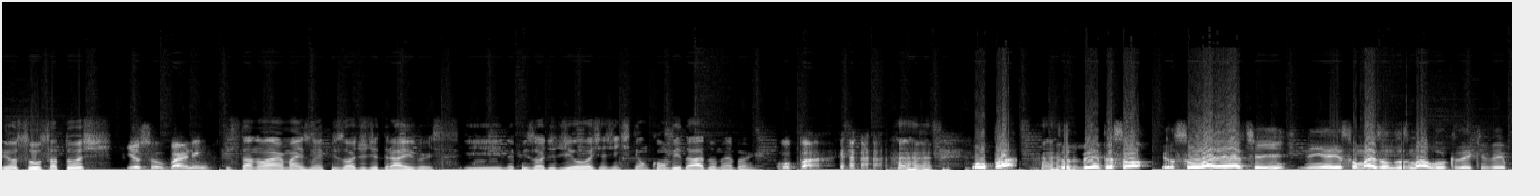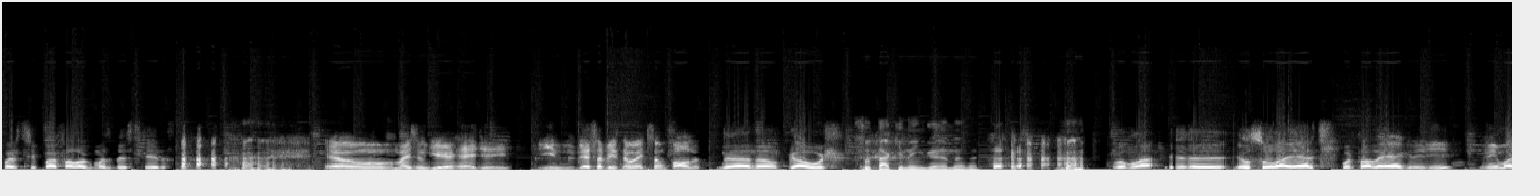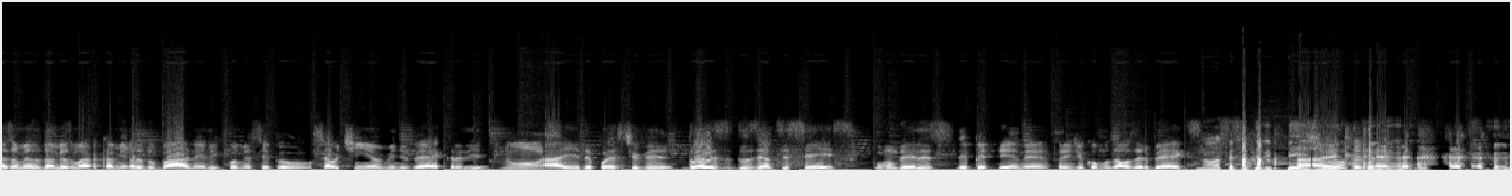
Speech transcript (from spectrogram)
Eu sou o Satoshi. E eu sou o Barney. Está no ar mais um episódio de Drivers. E no episódio de hoje a gente tem um convidado, né, Barney? Opa! Opa! Tudo bem, pessoal? Eu sou o Aerte aí. Vim aí, sou mais um dos malucos aí que veio participar e falar algumas besteiras. é um, mais um Gearhead aí. E dessa vez não é de São Paulo. Não, não, gaúcho. Sotaque não engana, né? Vamos lá. É, eu sou Laerte, Porto Alegre, e vim mais ou menos da mesma caminhada do Barney né, ali. Comecei pelo Celtinha Mini Vectra ali. Nossa. Aí depois tive dois 206, um deles DPT, né? Aprendi como usar os airbags. Nossa, você teve Peugeot?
